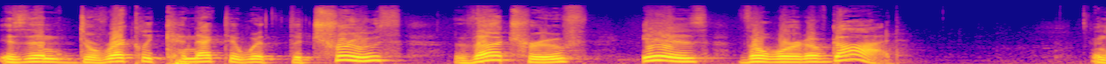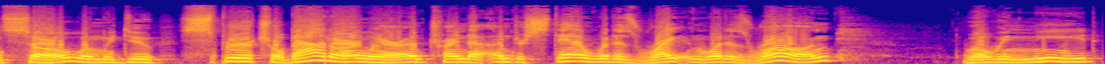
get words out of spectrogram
is then directly connected with the truth. The truth is the Word of God. And so when we do spiritual battle, we are trying to understand what is right and what is wrong, well, we need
